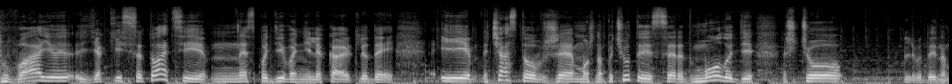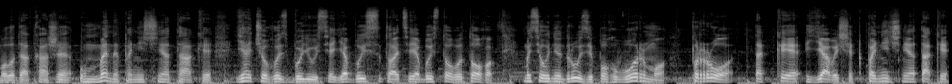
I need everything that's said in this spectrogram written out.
Бувають якісь ситуації несподівані лякають людей. І часто вже можна почути серед молоді, що. Людина молода каже: у мене панічні атаки, я чогось боюся, я боюсь ситуації, я боюсь того, того. Ми сьогодні, друзі, поговоримо про таке явище, як панічні атаки,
